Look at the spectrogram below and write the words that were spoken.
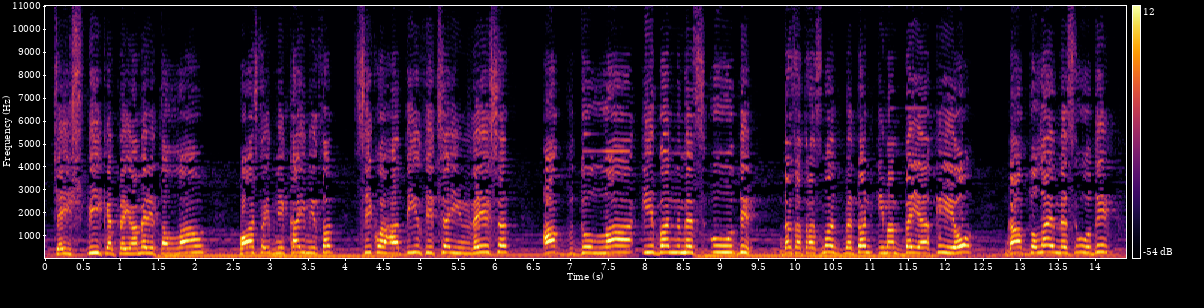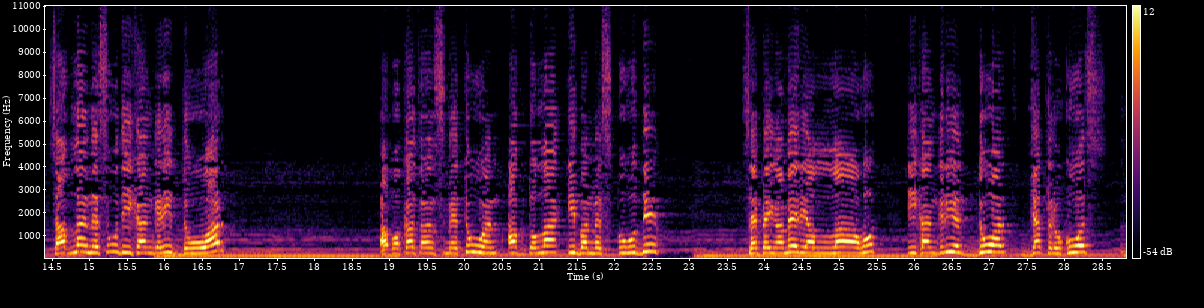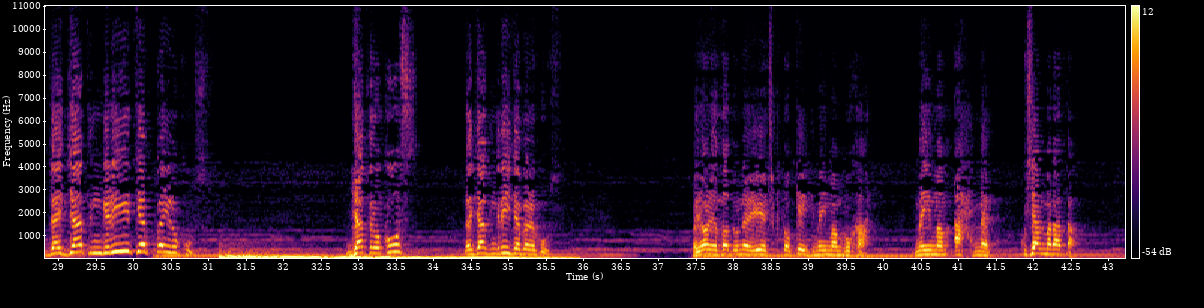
Që i shpiket pejgamberit të Allahut, po ashtu Ibn Kajimi thot, sikur hadithi që i mveshet Abdullah ibn Mesudit, ndërsa transmeton Imam Bejhekiu nga Abdullah ibn Mesudi, se Abdullah ibn Mesudi i ka ngrit duart apo ka transmetuar Abdullah ibn Mesudi Se pejgamberi i Allahut i ka ngrit duart gjatë rukusë dhe gjatë ngritjes prej rukusë. Gjatë rukusë dhe gjatë ngritjes prej rukusë. Po janë thot unë e heq këto krejt me Imam Buhari, me Imam Ahmed. Kush janë more ata?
